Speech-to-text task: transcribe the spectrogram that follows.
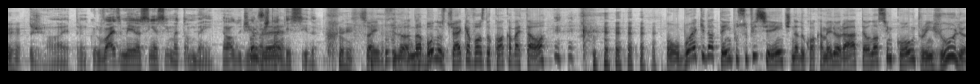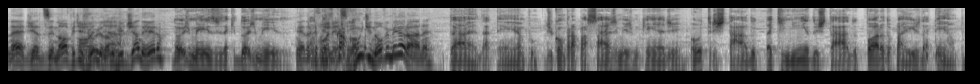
Joia, tranquilo. Voz meio assim assim, mas também. Final do dia Pois vai é. estar aquecida. Isso aí. No final, na bonus track, a voz do Coca vai estar, ó. Bom, o bom é que dá tempo suficiente, né, do Coca melhorar até o nosso encontro em julho, né? Dia 19 de julho, lá no Olha. Rio de Janeiro. Dois meses, daqui dois meses. É, dá Eu tempo de ficar nesse, ruim de novo e melhorar, né? Dá, dá tempo de comprar passagem, mesmo quem é de outro estado, da quininha do estado, fora do país, dá tempo.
